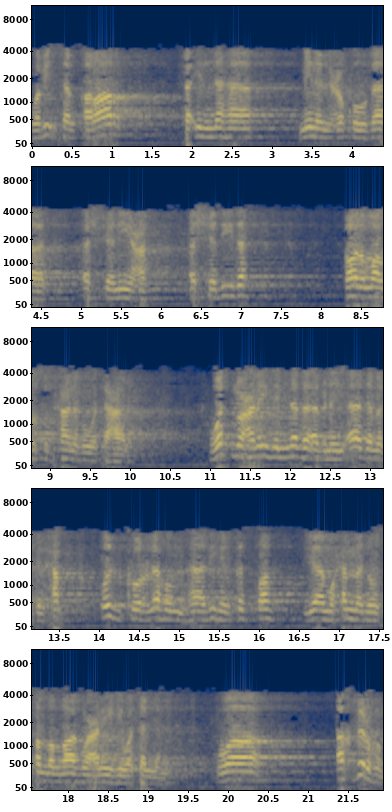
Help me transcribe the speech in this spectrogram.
وبئس القرار فإنها من العقوبات الشنيعة الشديدة. قال الله سبحانه وتعالى واتل عليهم نبأ ابني آدم بالحق اذكر لهم هذه القصة يا محمد صلى الله عليه وسلم وأخبرهم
